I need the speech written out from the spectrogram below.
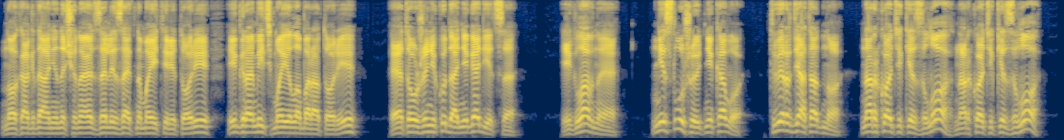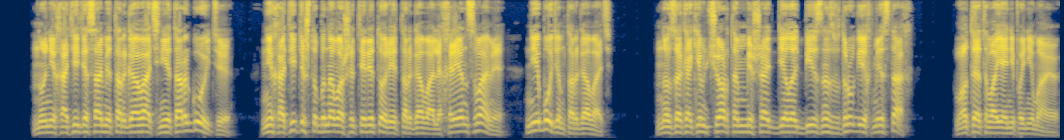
Но когда они начинают залезать на мои территории и громить мои лаборатории, это уже никуда не годится. И главное, не слушают никого, твердят одно – наркотики зло, наркотики зло. Ну не хотите сами торговать, не торгуйте. Не хотите, чтобы на вашей территории торговали? Хрен с вами. Не будем торговать. Но за каким чертом мешать делать бизнес в других местах? Вот этого я не понимаю.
